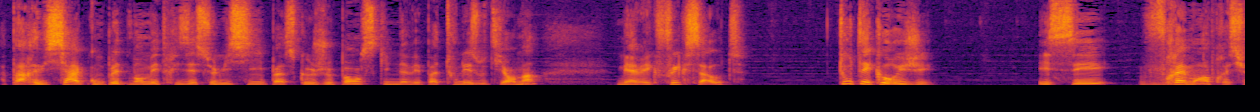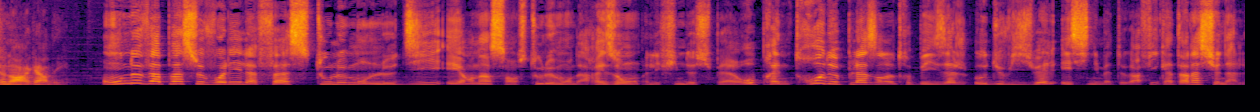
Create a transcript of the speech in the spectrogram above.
n'a pas réussi à complètement maîtriser celui-ci parce que je pense qu'il n'avait pas tous les outils en main. Mais avec Freaks Out, tout est corrigé. Et c'est vraiment impressionnant à regarder. On ne va pas se voiler la face, tout le monde le dit, et en un sens, tout le monde a raison, les films de super-héros prennent trop de place dans notre paysage audiovisuel et cinématographique international,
